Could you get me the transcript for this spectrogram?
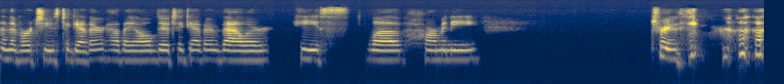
and the virtues together, how they all go together: valor, peace, love, harmony, truth.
